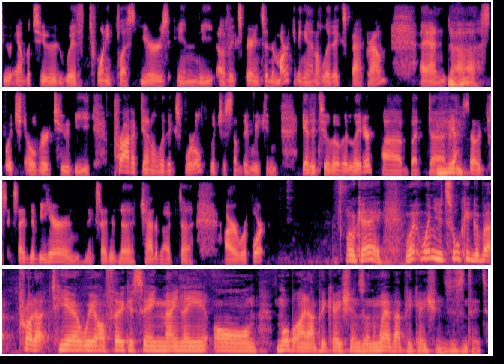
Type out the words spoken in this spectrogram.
to Amplitude with 20 plus years in the of experience in the marketing analytics background, and uh, mm-hmm. switched over to the product analytics world, which is something we can get into a little bit later. Uh, but uh, mm-hmm. yeah, so just excited to be here and excited to chat about our report. Okay. When you're talking about product here, we are focusing mainly on mobile applications and web applications, isn't it?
